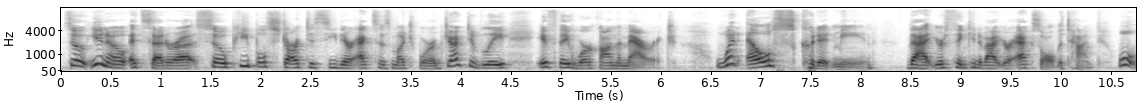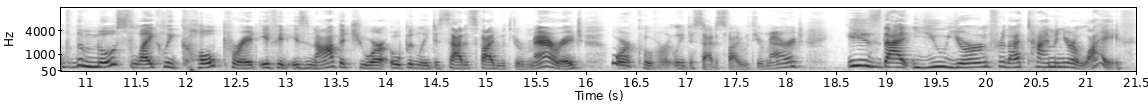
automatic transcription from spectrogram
So, you know, etc. So people start to see their exes much more objectively objectively if they work on the marriage. What else could it mean? that you're thinking about your ex all the time. Well, the most likely culprit, if it is not that you are openly dissatisfied with your marriage or covertly dissatisfied with your marriage, is that you yearn for that time in your life.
